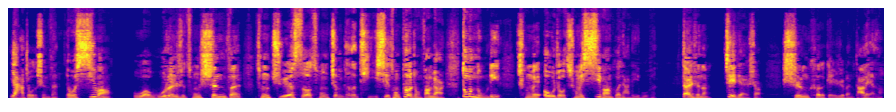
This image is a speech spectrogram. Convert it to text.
亚洲的身份，我希望我无论是从身份、从角色、从整个的体系、从各种方面都努力成为欧洲、成为西方国家的一部分。但是呢，这件事儿深刻的给日本打脸了，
